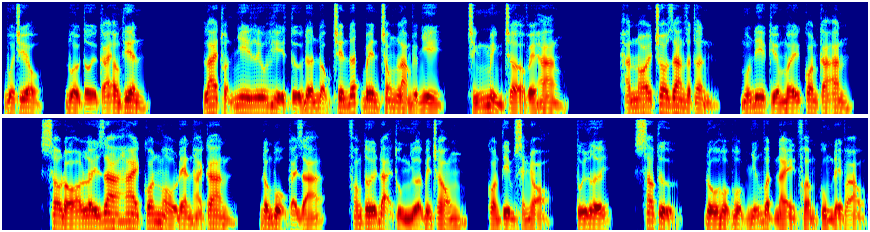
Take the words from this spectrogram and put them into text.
Buổi chiều, đuổi tới cái âm thiên. Lai thuận nhi lưu hỉ tử đơn độc trên đất bên trong làm việc nhi chính mình trở về hang. Hắn nói cho giang giật thần, muốn đi kiếm mấy con cá ăn. Sau đó lấy ra hai con màu đen hải can, đồng bộ cái giá, phóng tới đại thùng nhựa bên trong, còn tìm xem nhỏ, túi lưới, sao tử đồ hộp hộp những vật này phẩm cùng để vào,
